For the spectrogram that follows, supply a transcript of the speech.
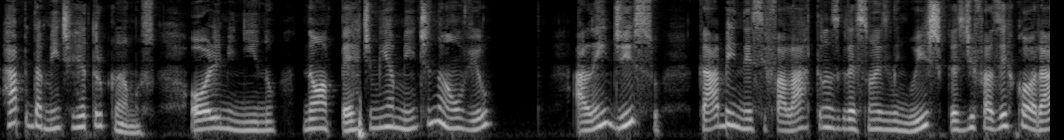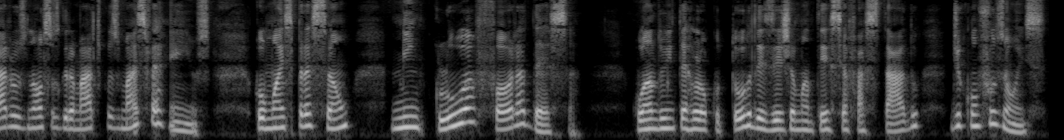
rapidamente retrucamos: Olhe, menino, não aperte minha mente, não, viu? Além disso, cabem nesse falar transgressões linguísticas de fazer corar os nossos gramáticos mais ferrenhos, como a expressão me inclua fora dessa, quando o interlocutor deseja manter-se afastado de confusões.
